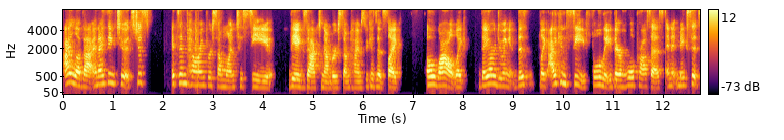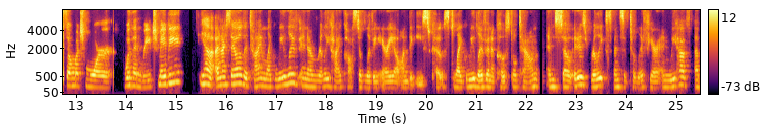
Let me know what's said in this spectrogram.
i love that. And i think too it's just it's empowering for someone to see the exact numbers sometimes because it's like oh wow like they are doing it. This like i can see fully their whole process and it makes it so much more within reach maybe yeah. And I say all the time, like, we live in a really high cost of living area on the East Coast. Like, we live in a coastal town. And so it is really expensive to live here. And we have a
